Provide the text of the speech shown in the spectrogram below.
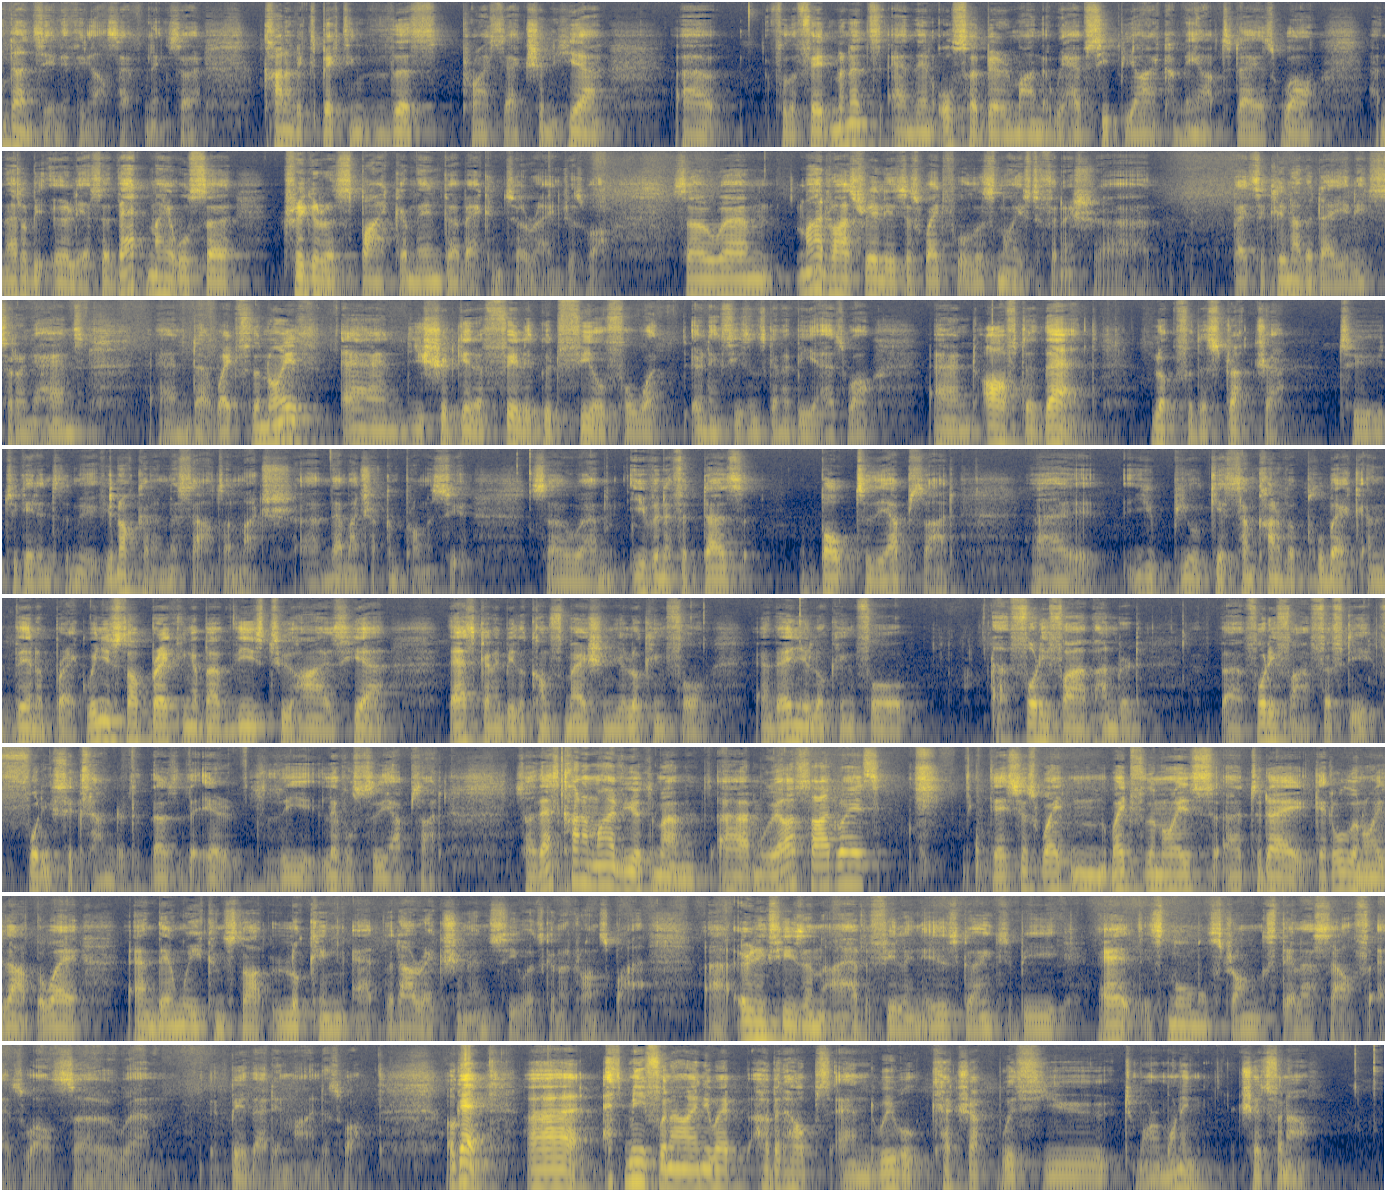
Don't see anything else happening. So, kind of expecting this price action here uh, for the Fed minutes, and then also bear in mind that we have CPI coming out today as well, and that'll be earlier. So that may also trigger a spike and then go back into a range as well. So um, my advice really is just wait for all this noise to finish. Uh, basically, another day you need to sit on your hands and uh, wait for the noise, and you should get a fairly good feel for what earnings season is going to be as well. And after that look for the structure to, to get into the move. You're not going to miss out on much. Um, that much I can promise you. So um, even if it does bolt to the upside, uh, you, you'll get some kind of a pullback and then a break. When you start breaking above these two highs here, that's going to be the confirmation you're looking for. And then you're looking for uh, 4,500, uh, 4,550, 4,600. Those are the, the levels to the upside. So that's kind of my view at the moment. Um, we are sideways. Let's just wait and wait for the noise uh, today, get all the noise out the way, and then we can start looking at the direction and see what's going to transpire. Uh, earnings season, I have a feeling, is going to be at its normal, strong, stellar self as well. So um, bear that in mind as well. Okay, uh, that's me for now anyway. Hope it helps, and we will catch up with you tomorrow morning. Cheers for now.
